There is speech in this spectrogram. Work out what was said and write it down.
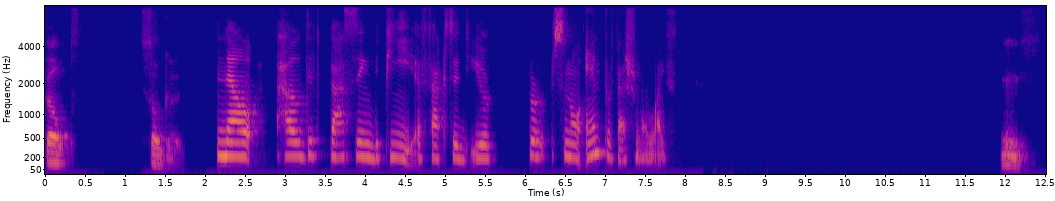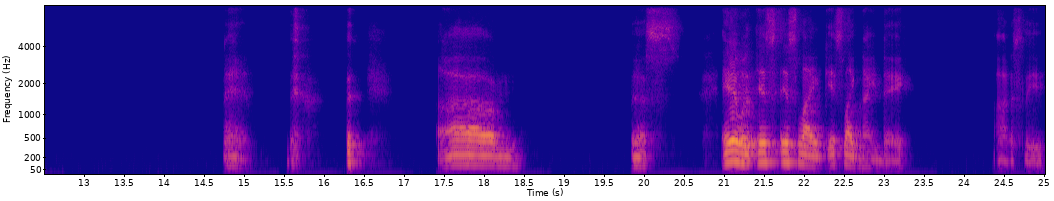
felt so good. Now, how did passing the PE affected your personal and professional life? Mm. Man. um yes. It was it's it's like it's like night and day. Honestly.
